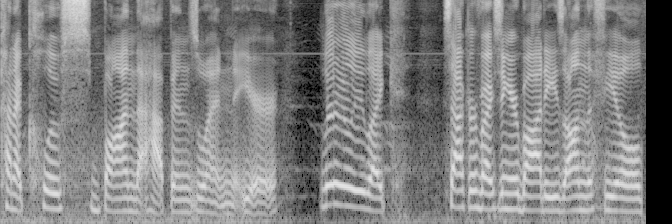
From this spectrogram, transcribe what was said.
kind of close bond that happens when you're literally like sacrificing your bodies on the field.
